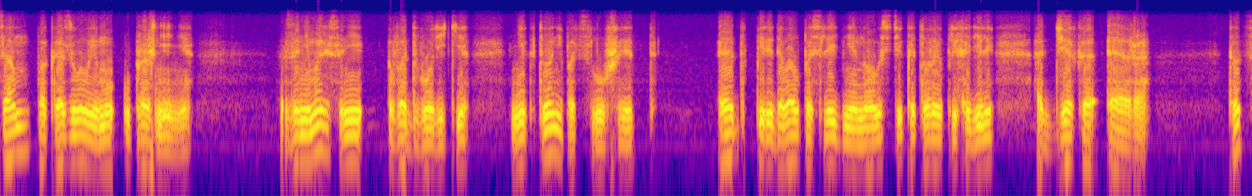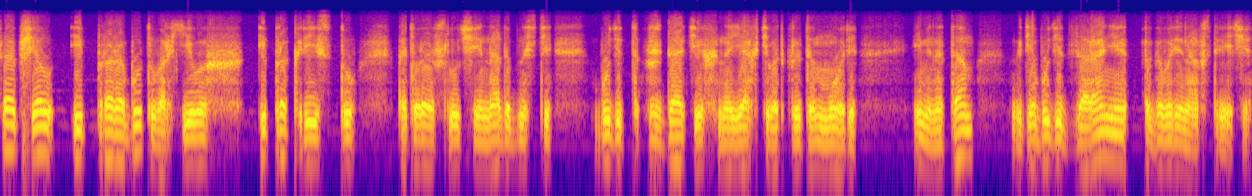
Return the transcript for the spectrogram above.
сам показывал ему упражнения. Занимались они в дворике, никто не подслушает. Эд передавал последние новости, которые приходили от Джека Эра. Тот сообщал и про работу в архивах, и про Кристу, которая в случае надобности будет ждать их на яхте в открытом море, именно там, где будет заранее оговорена встреча.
